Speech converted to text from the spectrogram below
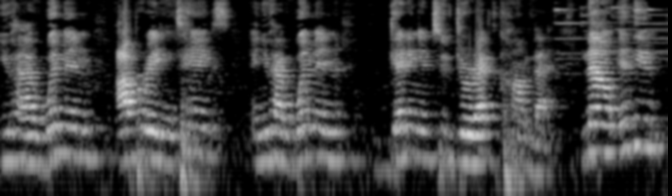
You have women operating tanks, and you have women getting into direct combat. Now, in the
